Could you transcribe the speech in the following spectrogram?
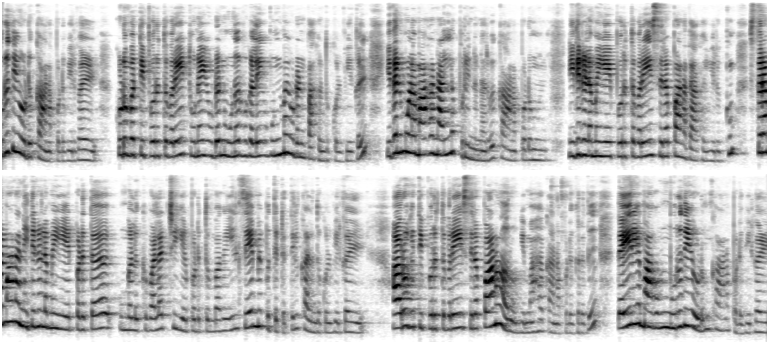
உறுதியோடு காணப்படுவீர்கள். குடும்பத்தை பொறுத்தவரை துணையுடன் உணர்வுகளை உண்மையுடன் பகிர்ந்து கொள்வீர்கள். இதன் மூலமாக நல்ல புரிந்துணர்வு காணப்படும். நிதி நிலைமையை பொறுத்தவரை சிறப்பானதாக இருக்கும். ஸ்திரமான நிதி நிலைமையை ஏற்படுத்த உங்களுக்கு வளர்ச்சி ஏற்படுத்தும் வகையில் சேமிப்பு திட்டத்தில் கலந்து கொள்வீர்கள். ஆரோக்கியத்தை பொறுத்தவரை சிறப்பான ஆரோக்கியமாக காணப்படுகிறது. தைரியமாகவும் உறுதியோடும் காணப்படுவீர்கள்.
